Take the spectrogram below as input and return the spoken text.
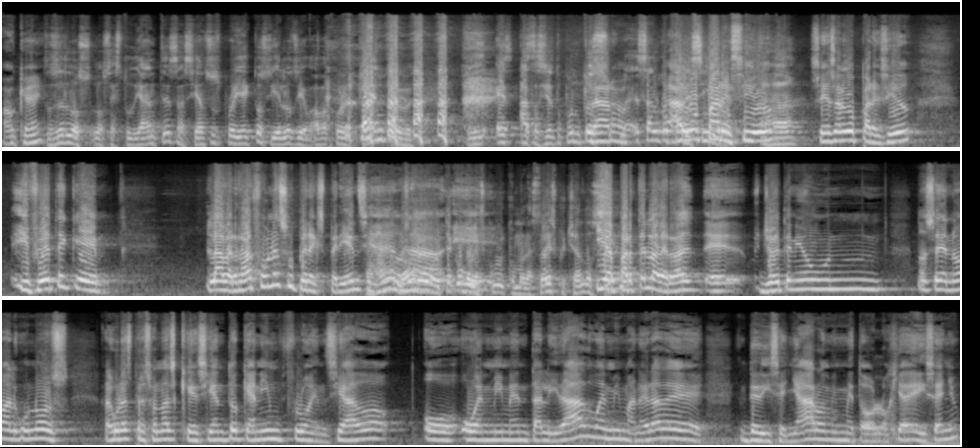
Ok. Entonces los, los, estudiantes hacían sus proyectos y él los llevaba con el cliente. es, hasta cierto punto claro, es, algo parecido. Algo parecido. Sí, es algo parecido. Y fíjate que la verdad fue una super experiencia, ¿eh? o sea, como, la estoy escuchando. Y aparte, la verdad, eh, yo he tenido un, no sé, ¿no? Algunos, algunas personas que siento que han influenciado o, en mi mentalidad o en mi manera de, diseñar o en mi metodología de diseño.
